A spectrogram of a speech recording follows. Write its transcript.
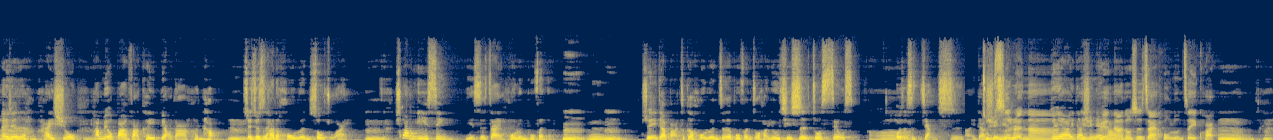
那有些人很害羞，他没有办法可以表达很好，嗯。所以就是他的喉轮受阻碍。嗯。创意性也是在喉轮部分的。嗯嗯。嗯所以一定要把这个喉轮这个部分做好，尤其是做 sales 哦，或者是讲师啊，一定要训练好。人呐、对呀一定要训练好演员呐、都是在喉轮这一块。嗯嗯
